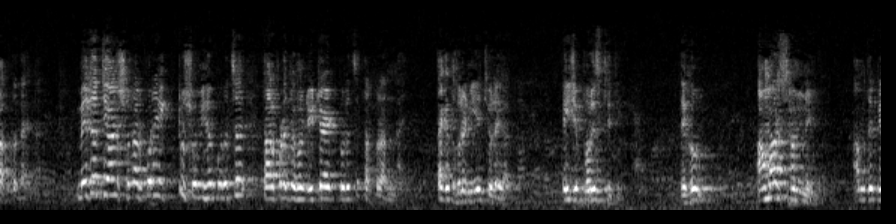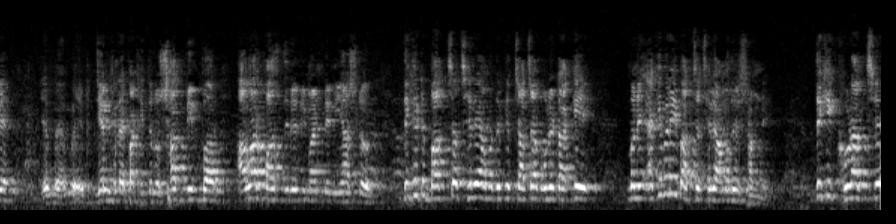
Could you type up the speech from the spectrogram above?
পাত্তা দেয় না। মেজর জিয়ান শোনার পরে একটু সমীহ করেছে, তারপরে যখন রিটায়ার্ড করেছে, তারপর আর নাই। তাকে ধরে নিয়ে চলে গেল। এই যে পরিস্থিতি, দেখুন, আমার সামনে আমাদেরকে জেলখানায় পাঠিয়ে দিল, সাত দিন পর আবার পাঁচ দিনের রিমান্ডে নিয়ে আসলো। দেখে একটা বাচ্চা ছেলে আমাদেরকে চাচা বলে ডাকে মানে একেবারেই বাচ্চা ছেলে আমাদের সামনে। দেখি খোড়াচ্ছে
